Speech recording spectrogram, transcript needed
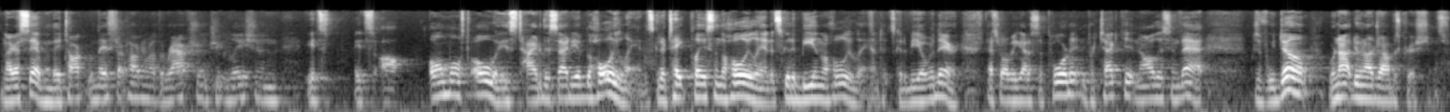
and like I said, when they talk when they start talking about the rapture and tribulation, it's it's uh, almost always tied to this idea of the Holy Land. It's going to take place in the Holy Land. It's going to be in the Holy Land. It's going to be over there. That's why we got to support it and protect it and all this and that. Because if we don't, we're not doing our job as Christians.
